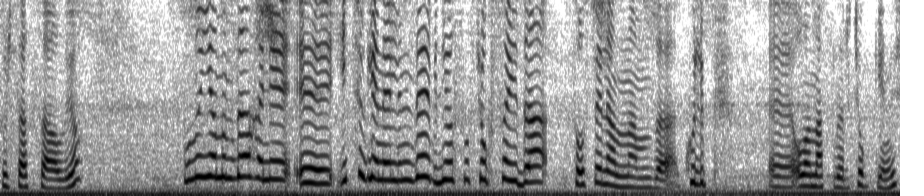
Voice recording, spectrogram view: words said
fırsat sağlıyor. Bunun yanında hani e, İTÜ genelinde biliyorsunuz çok sayıda sosyal anlamda kulüp e, olanakları çok geniş.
